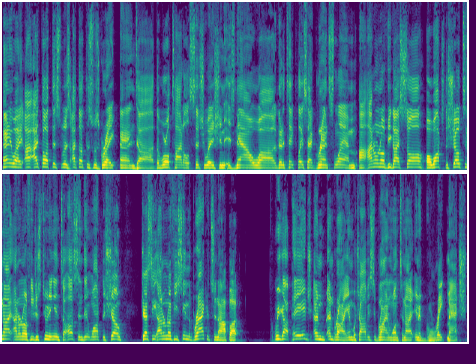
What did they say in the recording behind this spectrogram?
Anyway, I, I, thought this was I thought this was great, and uh, the world title situation is now uh, going to take place at Grand Slam. Uh, I don't know if you guys saw or watched the show tonight. I don't know if you're just tuning into us and didn't watch the show, Jesse. I don't know if you've seen the brackets or not, but we got Page and and Bryan, which obviously Bryan won tonight in a great match,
